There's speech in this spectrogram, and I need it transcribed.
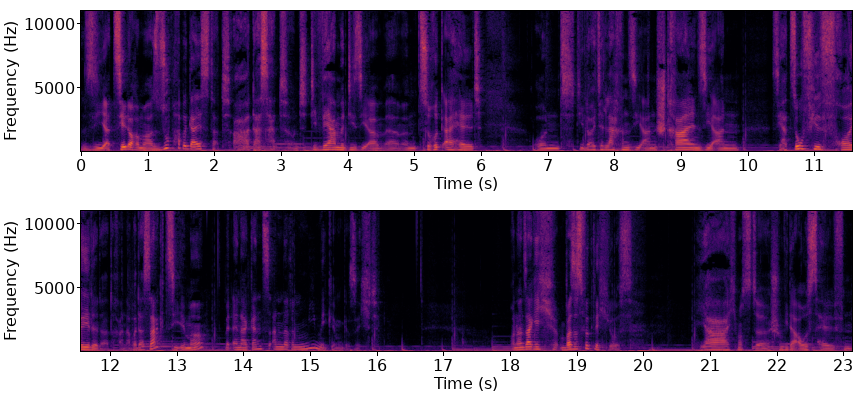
Sie erzählt auch immer super begeistert, ah, das hat und die Wärme, die sie äh, zurückerhält. Und die Leute lachen sie an, strahlen sie an. Sie hat so viel Freude daran. Aber das sagt sie immer mit einer ganz anderen Mimik im Gesicht. Und dann sage ich, was ist wirklich los? Ja, ich musste schon wieder aushelfen.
